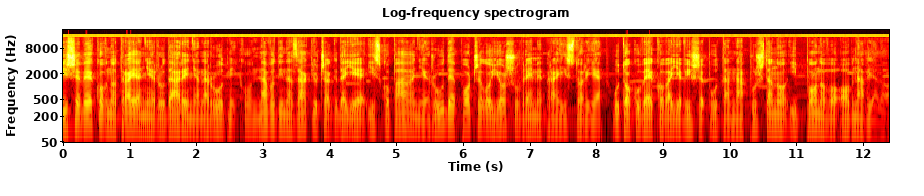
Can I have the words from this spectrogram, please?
Viševekovno trajanje rudarenja na rudniku navodi na zaključak da je iskopavanje rude počelo još u vreme praistorije. U toku vekova je više puta napuštano i ponovo obnavljano.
